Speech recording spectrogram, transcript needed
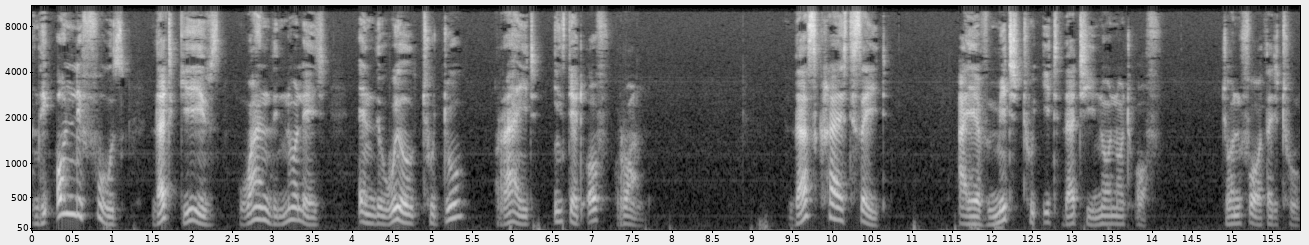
The only foods that gives one the knowledge and the will to do right instead of wrong. Thus Christ said, I have meat to eat that ye know not of. John 4:32.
